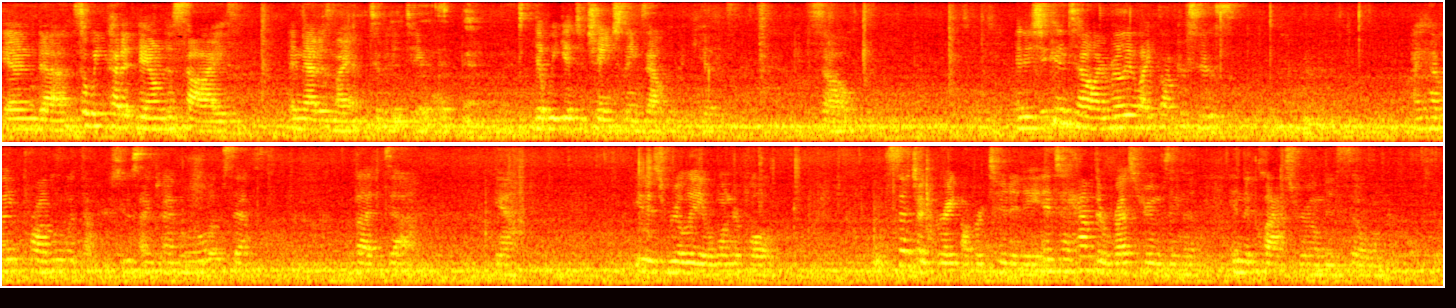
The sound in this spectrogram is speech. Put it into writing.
And uh, so we cut it down to size, and that is my activity table, that we get to change things out with the kids. So, and as you can tell, I really like Dr. Seuss. I haven't a problem with Dr. Seuss, I- I'm a little obsessed. But, uh, yeah, it is really a wonderful, such a great opportunity. And to have the restrooms in the, in the classroom is so wonderful too.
